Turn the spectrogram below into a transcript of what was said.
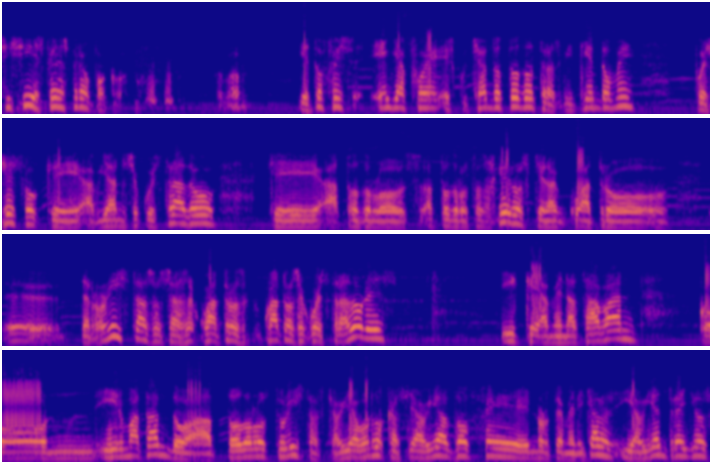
Sí, sí, espera, espera un poco. Y entonces ella fue escuchando todo, transmitiéndome, pues eso, que habían secuestrado, que a todos los, a todos los pasajeros, que eran cuatro eh, terroristas, o sea, cuatro, cuatro secuestradores, y que amenazaban con ir matando a todos los turistas que había a bordo, casi había 12 norteamericanos y había entre ellos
